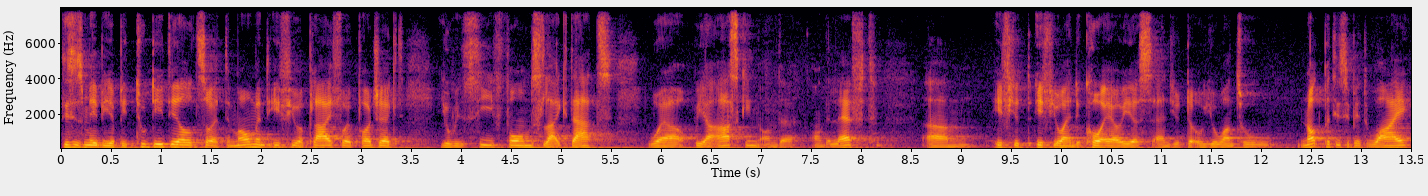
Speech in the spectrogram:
this is maybe a bit too detailed, so at the moment, if you apply for a project, you will see forms like that, where we are asking on the, on the left, um, if, you, if you are in the core areas and you, do, you want to not participate, why?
